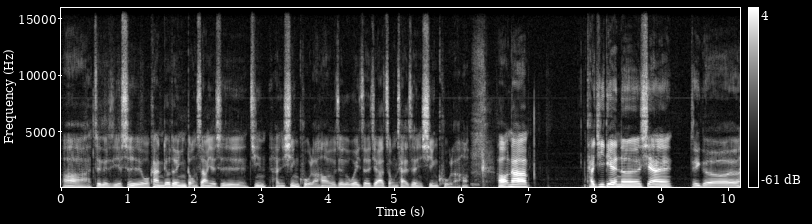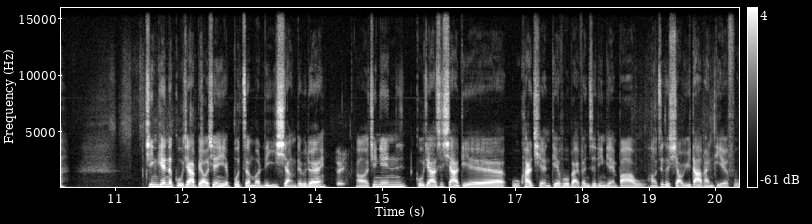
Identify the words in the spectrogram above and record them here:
啊，这个也是我看刘德英董事长也是今很辛苦了哈，这个魏哲家总裁是很辛苦了哈。好，那台积电呢？现在这个今天的股价表现也不怎么理想，对不对？哦，今天股价是下跌五块钱，跌幅百分之零点八五。好，这个小于大盘跌幅。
